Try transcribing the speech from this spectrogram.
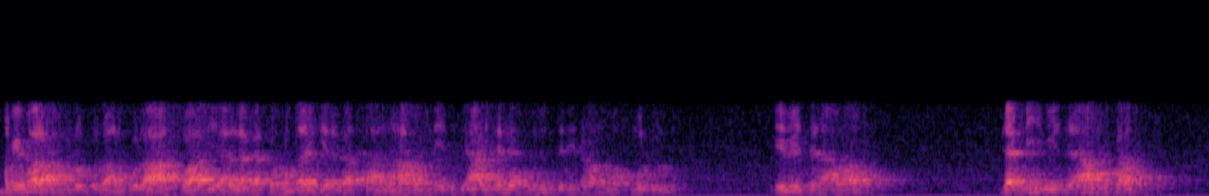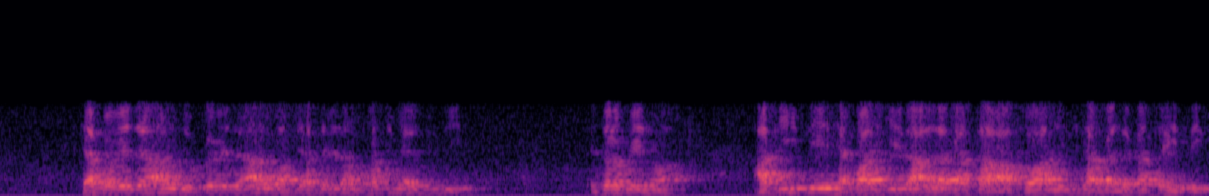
මගේ බලාපොරොත්තුට අනුකූල ආස්වාදී අල්ලගත්ත හොඳයි කියලා ගත්ත අදහසම නේද මේ ආයිසලයක් වින්දනයට මම මුල්ුනේ. ඒ වේදනාව ආවා. දැන් මේ වේදනාව මොකක්ද? සැප වේදනාවද දුක් වේදනාවද මධ්‍යස්ථ වේදනාව මොකක්ද මේ ඇවිදින්නේ? එතකොට පේනවා අතීතයේ සැපල් කියලා අල්ලගත්ත ආස්වාදය නිසා බැඳගත්ත හිතේ.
